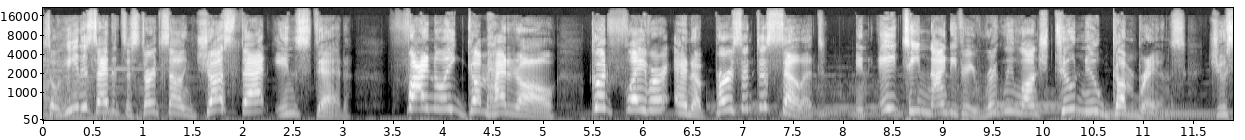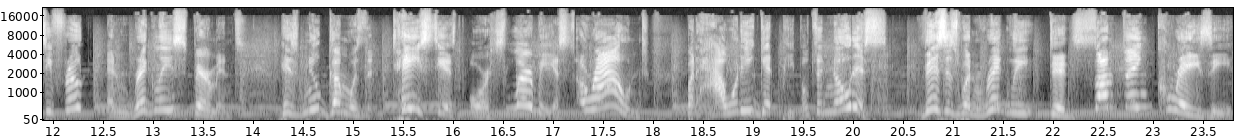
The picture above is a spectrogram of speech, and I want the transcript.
So he decided to start selling just that instead. Finally, gum had it all good flavor and a person to sell it. In 1893, Wrigley launched two new gum brands Juicy Fruit and Wrigley Spearmint. His new gum was the tastiest or slurbiest around. But how would he get people to notice? This is when Wrigley did something crazy.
